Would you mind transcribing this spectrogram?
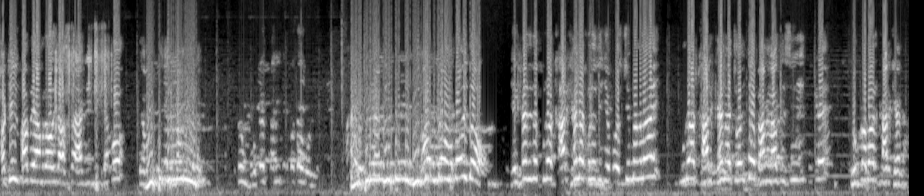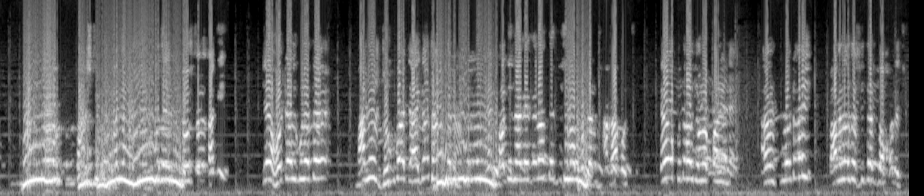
সঠিকভাবে আমরা ওই রাস্তায় আগিয়ে নিয়ে যাব। এবং এবং ভোটের তালিকার কথা বললেন অবৈধ। এখানে তো পুরো কারখানা করে দিয়েছে পশ্চিমবাংলায়। পুরো কারখানা চলছে বাংলাদেশি থেকে ঢোকাবার কারখানা। থাকি। যে হোটেলগুলোতে মানুষ ঢুকবার জায়গা থাকছে না। কদিন আগে গেলাম করছে কেউ কোথাও জনপ্রাণী নেই। কারণ পুরোটাই বাংলাদেশিদের দখলে ছিল।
